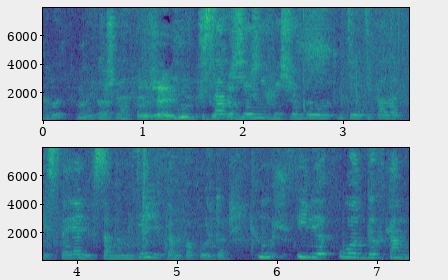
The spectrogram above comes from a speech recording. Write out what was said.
А вот, Вот так ну, в сообщениях еще было, вот где эти палатки стояли, в самом деле там какой-то, ну, или отдых, там,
